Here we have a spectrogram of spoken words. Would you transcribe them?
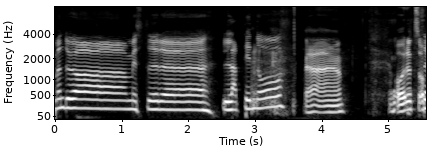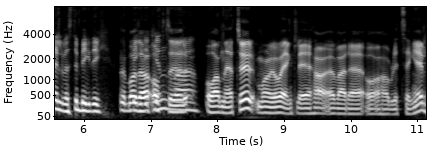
Men du uh, Mr. uh, Latino. ja, årets opp Selveste Big Dick. Både opptur og nedtur må jo egentlig ha, være å ha blitt singel.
